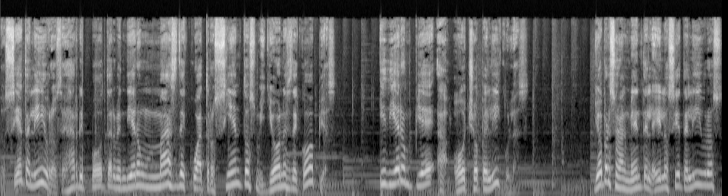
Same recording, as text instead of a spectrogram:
Los siete libros de Harry Potter vendieron más de 400 millones de copias y dieron pie a ocho películas. Yo personalmente leí los siete libros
